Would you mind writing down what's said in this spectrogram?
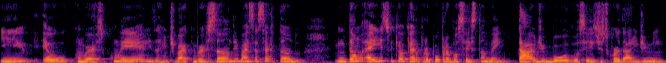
E eu converso com eles, a gente vai conversando e vai se acertando. Então é isso que eu quero propor para vocês também. Tá de boa vocês discordarem de mim.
